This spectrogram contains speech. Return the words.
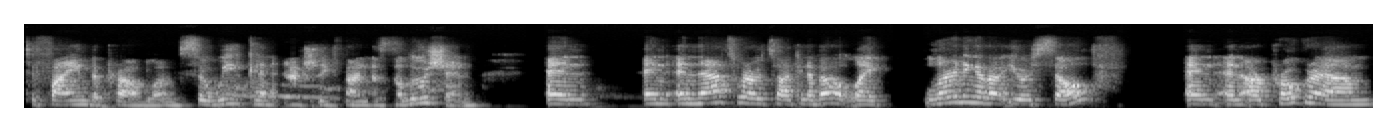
to find the problem so we can actually find the solution. And and and that's what i was talking about like learning about yourself and and our program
